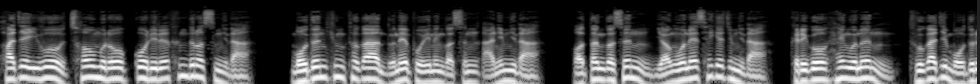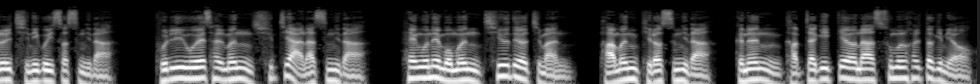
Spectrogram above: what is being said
화재 이후 처음으로 꼬리를 흔들었습니다. 모든 흉터가 눈에 보이는 것은 아닙니다. 어떤 것은 영혼에 새겨집니다. 그리고 행운은 두 가지 모두를 지니고 있었습니다. 분리 후의 삶은 쉽지 않았습니다. 행운의 몸은 치유되었지만 밤은 길었습니다. 그는 갑자기 깨어나 숨을 헐떡이며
